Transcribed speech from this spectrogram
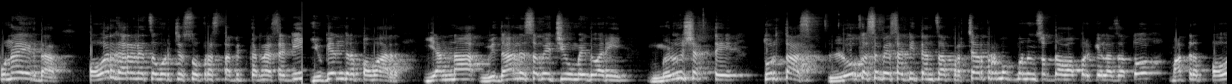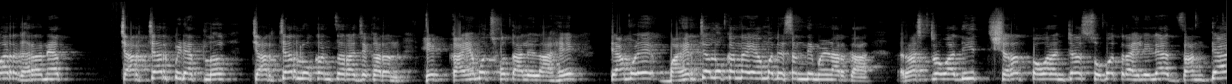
पुन्हा एकदा पवार घराण्याचं वर्चस्व प्रस्थापित करण्यासाठी युगेंद्र पवार यांना विधानसभेची उमेदवारी मिळू शकते. तुर्तास लोकसभेसाठी त्यांचा प्रचार प्रमुख म्हणून सुद्धा वापर केला जातो. मात्र पवार घराण्यात चार चार पिढ्यातलं चार चार लोकांचं राजकारण हे कायमच होत आलेलं आहे. त्यामुळे बाहेरच्या लोकांना यामध्ये संधी मिळणार का? राष्ट्रवादीत शरद पवारांच्या सोबत राहिलेल्या जाणत्या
